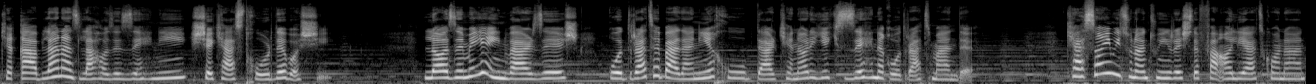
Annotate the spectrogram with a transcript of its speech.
که قبلا از لحاظ ذهنی شکست خورده باشی. لازمه این ورزش قدرت بدنی خوب در کنار یک ذهن قدرتمنده. کسایی می‌تونن تو این رشته فعالیت کنن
